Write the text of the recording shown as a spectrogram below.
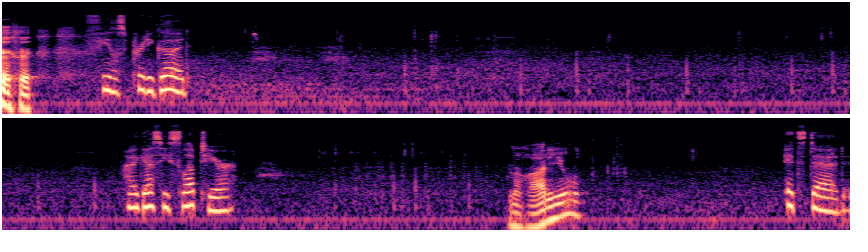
Feels pretty good. I guess he slept here. Ein Radio? It's dead.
